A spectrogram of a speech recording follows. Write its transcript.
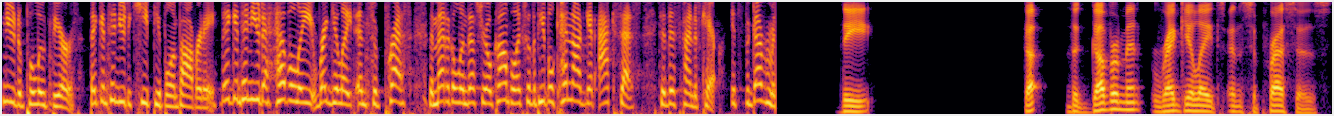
Continue to pollute the earth. They continue to keep people in poverty. They continue to heavily regulate and suppress the medical industrial complex so that people cannot get access to this kind of care. It's the government. The go- the government regulates and suppresses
